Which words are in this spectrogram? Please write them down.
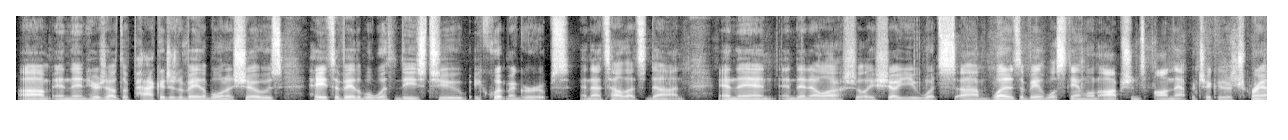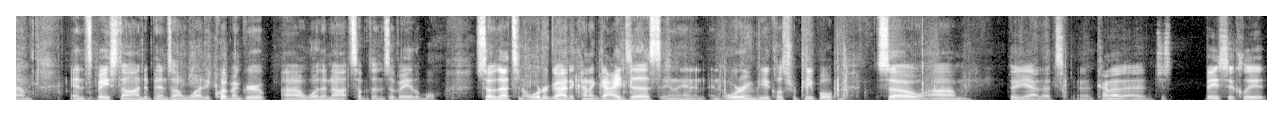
Um, and then here's how the package is available and it shows, hey, it's available with these two equipment groups. And that's how that's done. And then, and then it'll actually show you what's, um, what is available as standalone options on that particular trim. And it's based on, depends on what equipment group, uh, whether or not something's available. So that's an order guide that kind of guides us in, in, in ordering vehicles for people. So, um, so yeah, that's uh, kind of uh, just basically it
